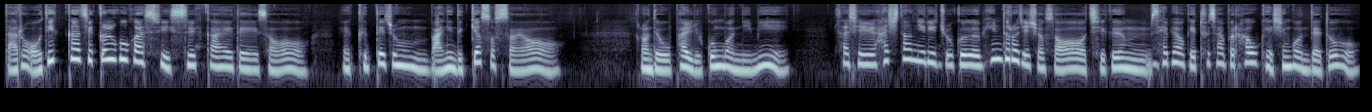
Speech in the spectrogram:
나를 어디까지 끌고 갈 수 있을까에 대해서 예, 그때 좀 많이 느꼈었어요. 그런데 5860번님이 사실 하시던 일이 조금 힘들어지셔서 지금 새벽에 투잡을 하고 계신 건데도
